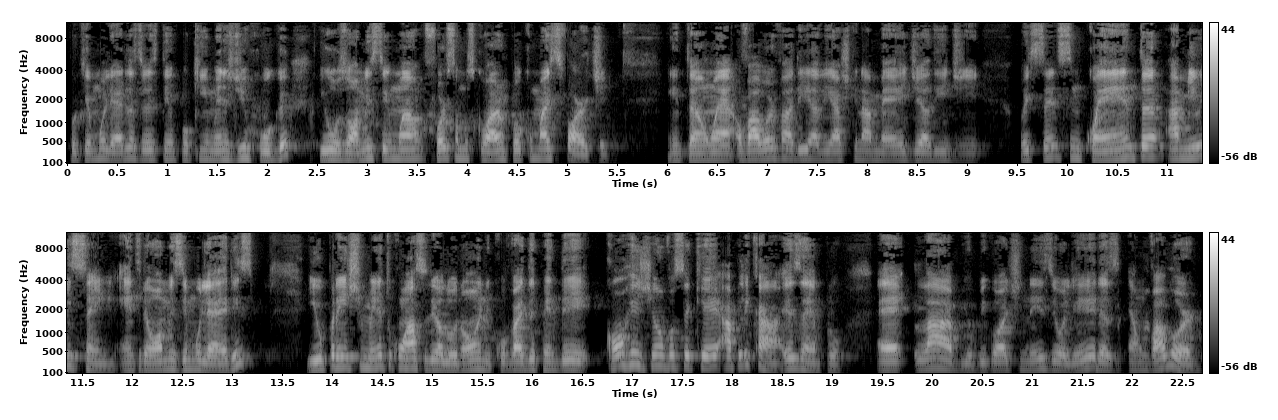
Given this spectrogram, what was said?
porque mulheres às vezes têm um pouquinho menos de ruga e os homens têm uma força muscular um pouco mais forte. Então, é, o valor varia ali, acho que na média ali de 850 a 1.100 entre homens e mulheres. E o preenchimento com ácido hialurônico vai depender qual região você quer aplicar. Exemplo, é, lábio, bigode chinês e olheiras é um valor.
